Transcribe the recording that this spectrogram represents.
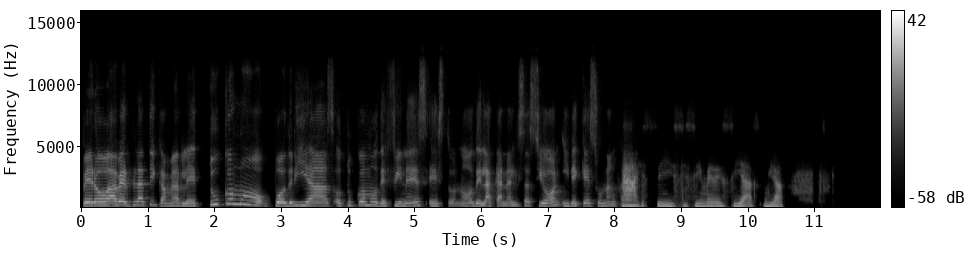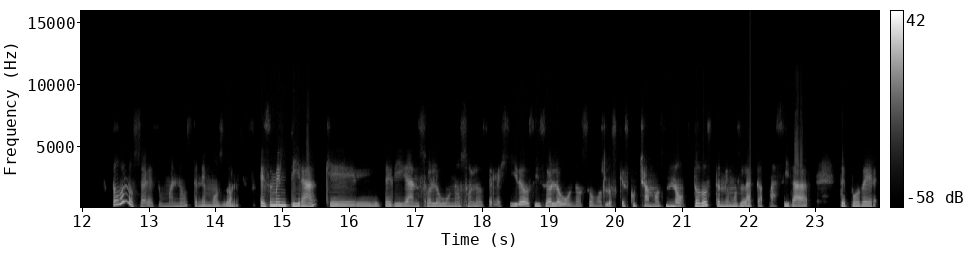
Pero, a ver, platícame, Arlet, ¿tú cómo podrías o tú cómo defines esto, ¿no? De la canalización y de qué es un ángel. Ay, sí, sí, sí, me decías, mira, todos los seres humanos tenemos dones. Es mentira que te digan solo unos son los elegidos y solo unos somos los que escuchamos. No, todos tenemos la capacidad de poder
